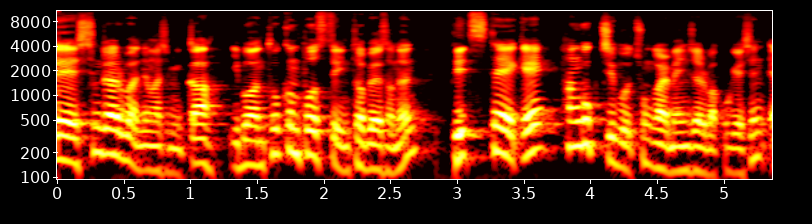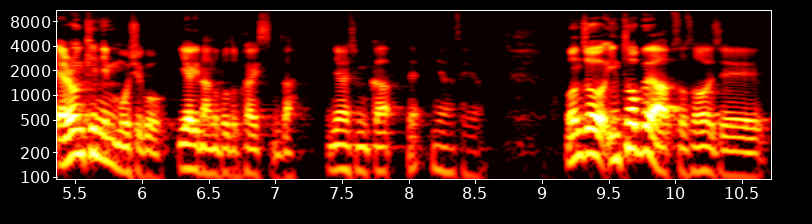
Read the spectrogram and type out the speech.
네, 시청자 여러분 안녕하십니까? 이번 토큰포스트 인터뷰에서는 빗스택의 한국 지부 총괄 매니저를 맡고 계신 에런 키님 모시고 이야기 나눠보도록 하겠습니다. 안녕하십니까? 네, 안녕하세요. 먼저 인터뷰에 앞서서 이제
